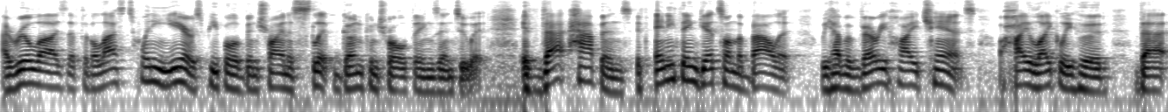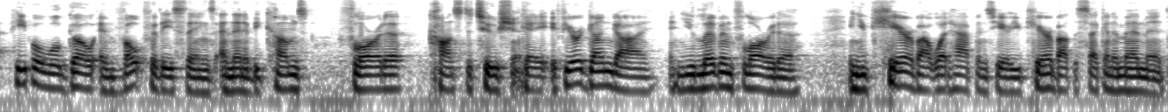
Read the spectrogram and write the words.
I realized that for the last 20 years, people have been trying to slip gun control things into it. If that happens, if anything gets on the ballot, we have a very high chance, a high likelihood that people will go and vote for these things, and then it becomes Florida Constitution. Okay, if you're a gun guy and you live in Florida, and you care about what happens here, you care about the Second Amendment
